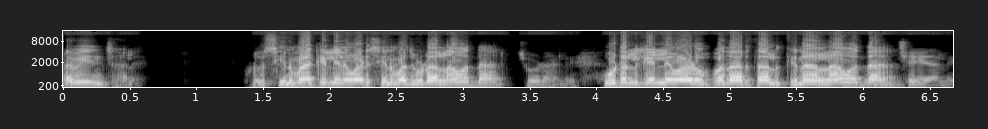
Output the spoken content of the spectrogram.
ప్రవేశించాలి. ఇప్పుడు సినిమాకి వెళ్ళినవాడు సినిమా చూడాలనా వద్దా? చూడాలి. హోటల్కి వెళ్ళినవాడు పదార్థాలు తినాలనా వద్దా? చేయాలి.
